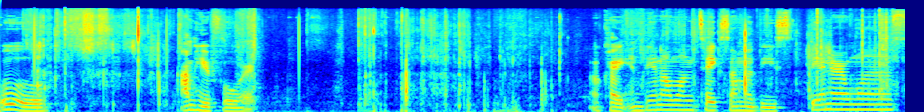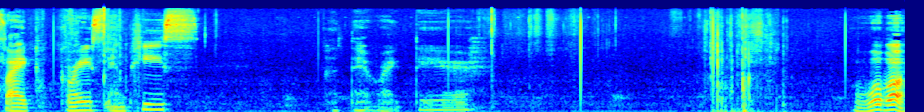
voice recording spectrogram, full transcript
Ooh, I'm here for it. Okay, and then I want to take some of these thinner ones like Grace and Peace Put that right there. Whoa, boy.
